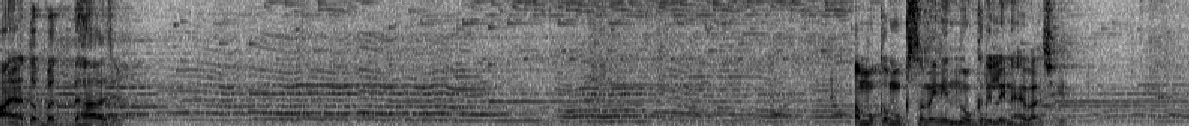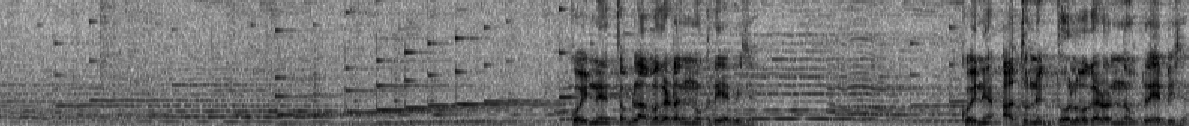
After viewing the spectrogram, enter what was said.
અહીંયા તો બધા જ અમુક અમુક સમયની નોકરી લઈને આવ્યા છીએ. કોઈને તબલા વગાડવાની નોકરી આપી છે? કોઈને આધુનિક ઢોલ વગાડવાની નોકરી આપી છે?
